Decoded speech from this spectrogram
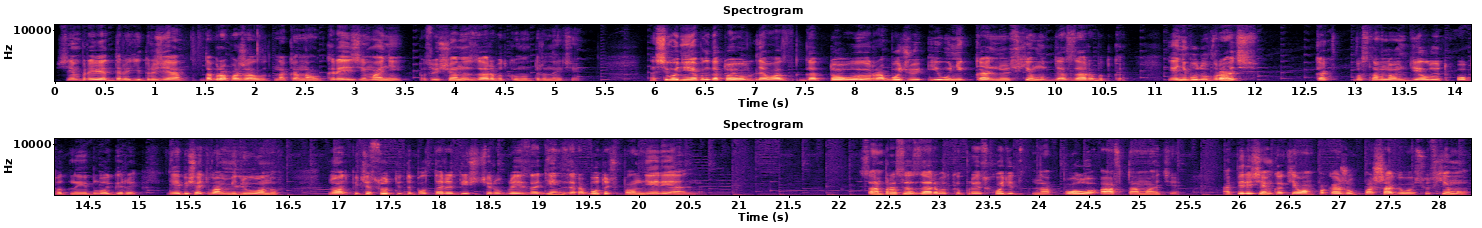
Всем привет, дорогие друзья! Добро пожаловать на канал Crazy Money, посвященный заработку в интернете. На сегодня я подготовил для вас готовую рабочую и уникальную схему для заработка. Я не буду врать, как в основном делают опытные блогеры, и обещать вам миллионов. Но от 500 и до 1500 рублей за день заработать вполне реально. Сам процесс заработка происходит на полуавтомате. А перед тем, как я вам покажу пошагово всю схему,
